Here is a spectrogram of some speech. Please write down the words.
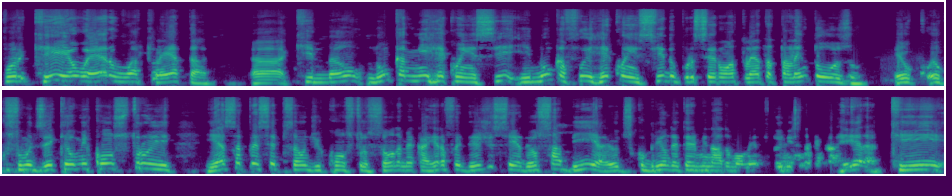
porque eu era um atleta uh, que não nunca me reconheci e nunca fui reconhecido por ser um atleta talentoso. Eu, eu costumo dizer que eu me construí. E essa percepção de construção da minha carreira foi desde cedo. Eu sabia, eu descobri em um determinado momento do início da minha carreira que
